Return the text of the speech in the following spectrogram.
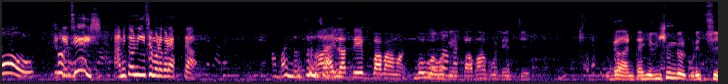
ও দেখেছিস? আমি তো নিয়েছি মনে করে একটা। আমার নতুন শাড়ি। রাতে বাবা আমার বউ আমাকে বাবা বলেছে গানটা হেবি সুন্দর করেছে।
